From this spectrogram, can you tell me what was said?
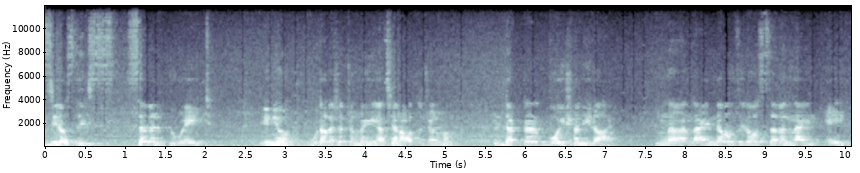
zero six seven two eight. ইনিও গোটা দেশের জন্যই আছেন, আমাদের জন্য। ডাক্তার Baishali Roy nine double zero seven nine eight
